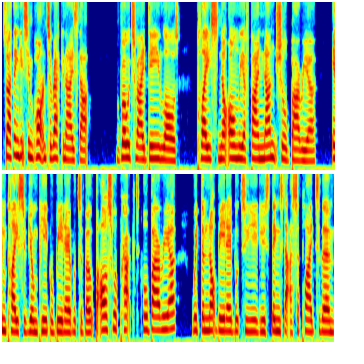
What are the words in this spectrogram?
So I think it's important to recognise that voter ID laws place not only a financial barrier in place of young people being able to vote, but also a practical barrier with them not being able to use things that are supplied to them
